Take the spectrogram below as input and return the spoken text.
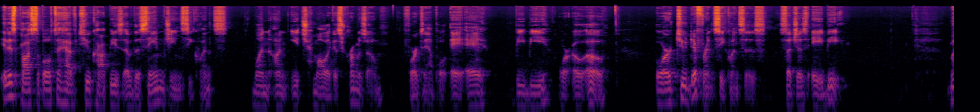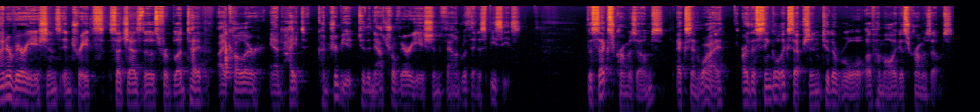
It is possible to have two copies of the same gene sequence, one on each homologous chromosome, for example, AA, BB, or OO, or two different sequences, such as AB. Minor variations in traits, such as those for blood type, eye color, and height, contribute to the natural variation found within a species. The sex chromosomes, X and Y, are the single exception to the rule of homologous chromosomes.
